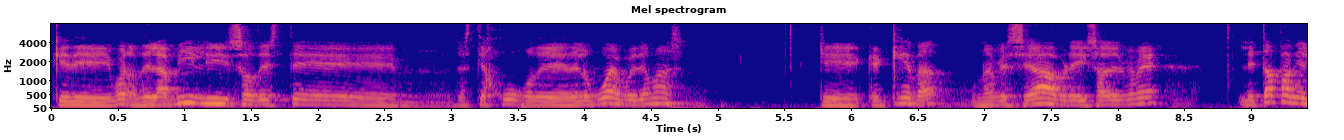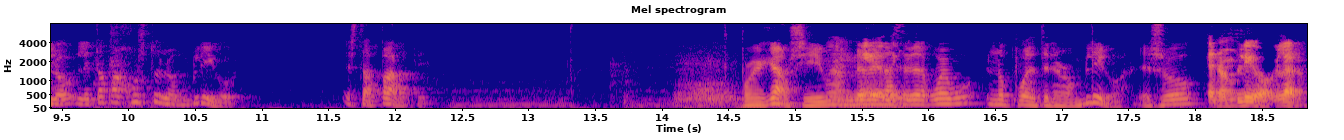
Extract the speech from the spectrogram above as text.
que de, bueno, de la bilis o de este, de este jugo de, del huevo y demás, que, que queda, una vez se abre y sale el bebé, le tapan, el, le tapan justo el ombligo. Esta parte. Porque claro, si un Ah, bebé nace del huevo, no puede tener ombligo. Eso... El ombligo, claro.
